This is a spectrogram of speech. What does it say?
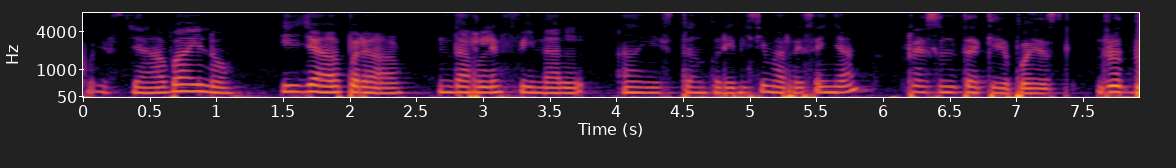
pues ya bailo. Y ya para darle final a esta brevísima reseña, resulta que pues Ruth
